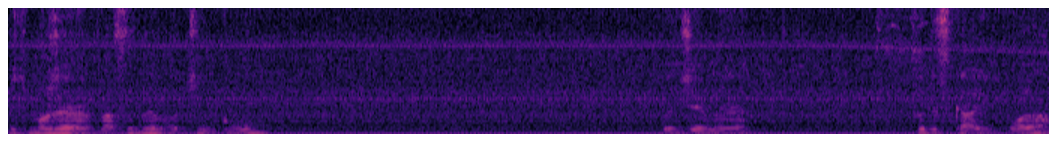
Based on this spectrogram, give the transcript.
Być może w następnym odcinku będziemy wyryskali pola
